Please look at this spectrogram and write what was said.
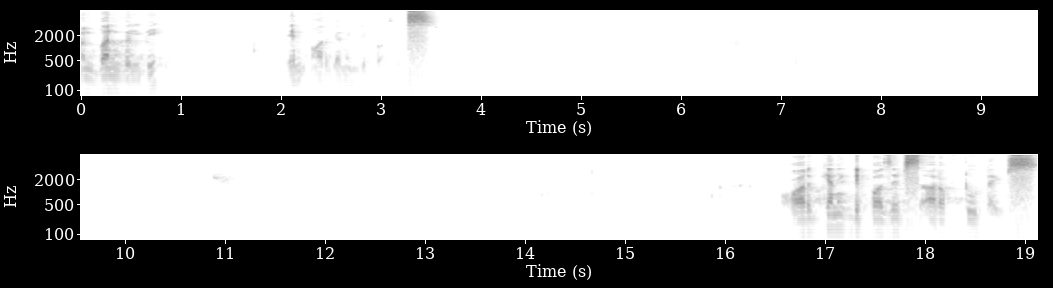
and one will be inorganic deposits. Organic deposits are of two types.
